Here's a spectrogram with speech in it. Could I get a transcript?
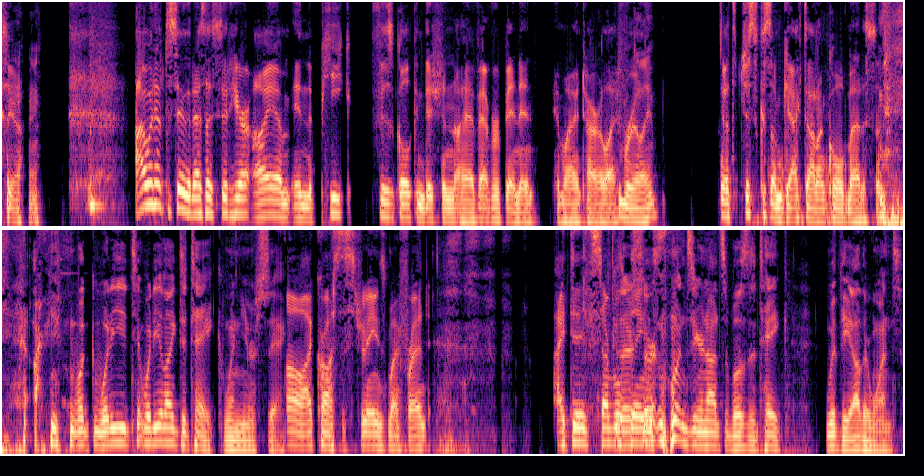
doing? I would have to say that as I sit here, I am in the peak physical condition I have ever been in in my entire life. really? That's just because I'm gacked out on cold medicine. Are you, what, what do you t- What do you like to take when you're sick? oh, I cross the streams, my friend. I did several there's things. certain ones you're not supposed to take with the other ones.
